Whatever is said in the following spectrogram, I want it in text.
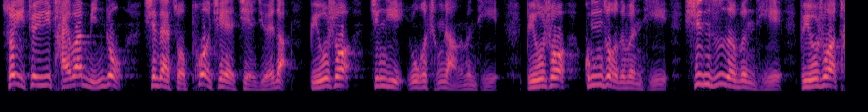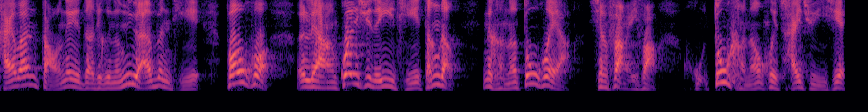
所以，对于台湾民众现在所迫切解决的，比如说经济如何成长的问题，比如说工作的问题、薪资的问题，比如说台湾岛内的这个能源问题，包括呃两岸关系的议题等等，那可能都会啊先放一放，都可能会采取一些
